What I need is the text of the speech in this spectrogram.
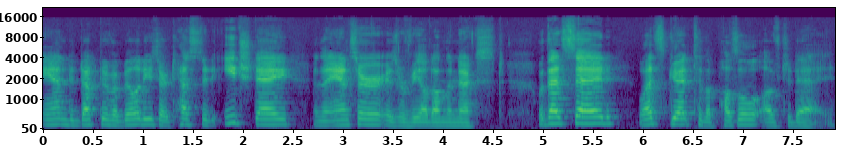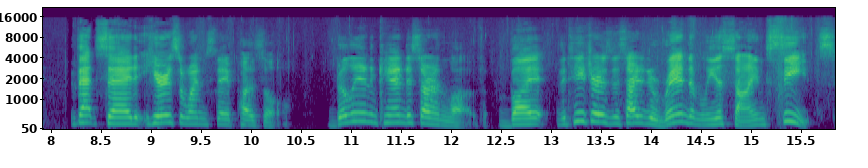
and deductive abilities are tested each day, and the answer is revealed on the next. With that said, let's get to the puzzle of today. With that said, here's the Wednesday puzzle. Billy and Candace are in love, but the teacher has decided to randomly assign seats.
